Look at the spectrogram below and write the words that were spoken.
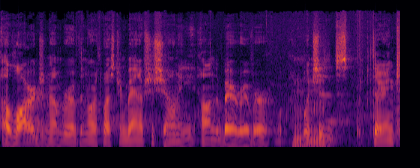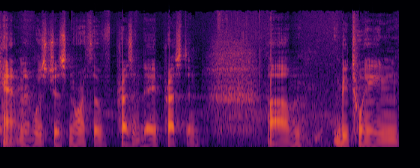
a large number of the Northwestern Band of Shoshone on the Bear River, which is their encampment was just north of present day Preston. Um, between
